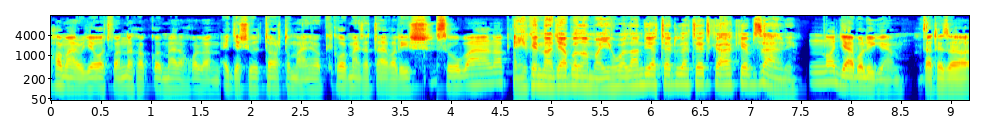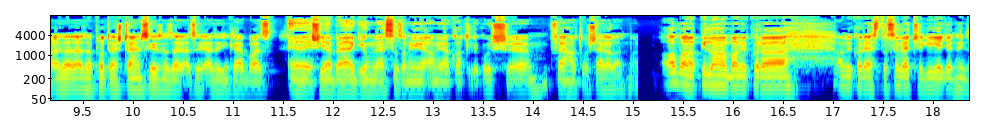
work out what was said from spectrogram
ha már ugye ott vannak, akkor már a holland Egyesült Tartományok kormányzatával is szóba állnak. Egyébként nagyjából a mai Hollandia területét kell képzelni? Nagyjából igen. Tehát ez a, az a protestáns rész az, az, az inkább az, és ugye Belgium lesz az, ami, ami a katolikus fennhatóság alatt van abban a pillanatban, amikor, a, amikor ezt a szövetségi jegyet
